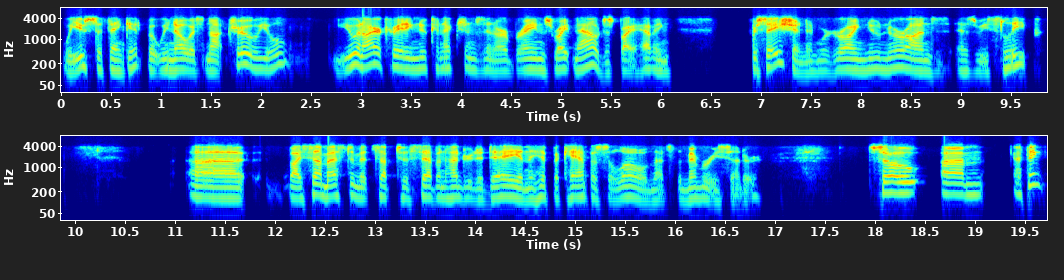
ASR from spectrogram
We used to think it, but we know it's not true. You'll you and I are creating new connections in our brains right now just by having conversation, and we're growing new neurons as we sleep. Uh, by some estimates, up to 700 a day in the hippocampus alone. That's the memory center. So um, I think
